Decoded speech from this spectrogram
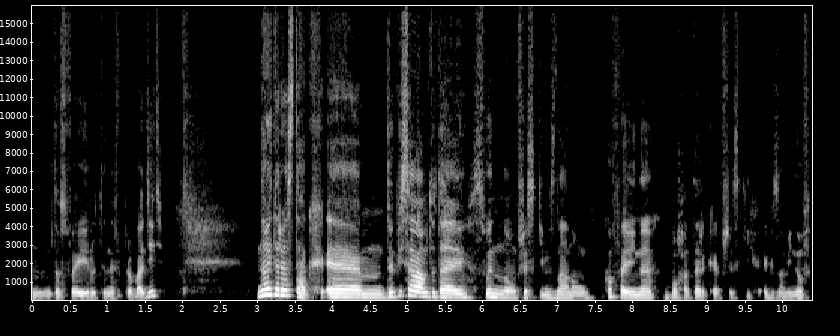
mm, do swojej rutyny wprowadzić. No i teraz tak, wypisałam tutaj słynną, wszystkim znaną kofeinę, bohaterkę wszystkich egzaminów.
